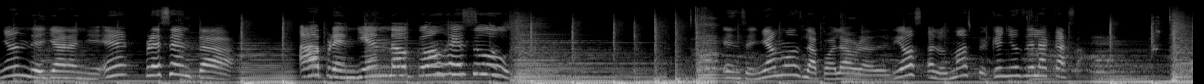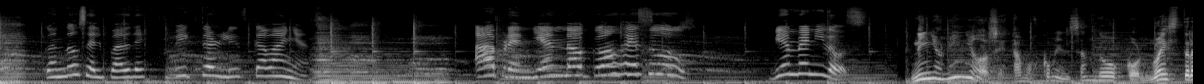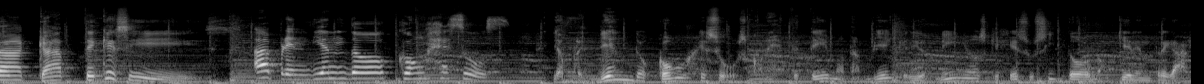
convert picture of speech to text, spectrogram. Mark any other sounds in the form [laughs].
Ñande Yarañe presenta Aprendiendo con Jesús. Enseñamos la palabra de Dios a los más pequeños de la casa. Conduce el padre Víctor Luis Cabañas. Aprendiendo con Jesús. Bienvenidos. Niños, niños, estamos comenzando con nuestra catequesis. Aprendiendo con Jesús. Aprendiendo con Jesús, con este tema también, queridos niños, que Jesucito nos quiere entregar.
